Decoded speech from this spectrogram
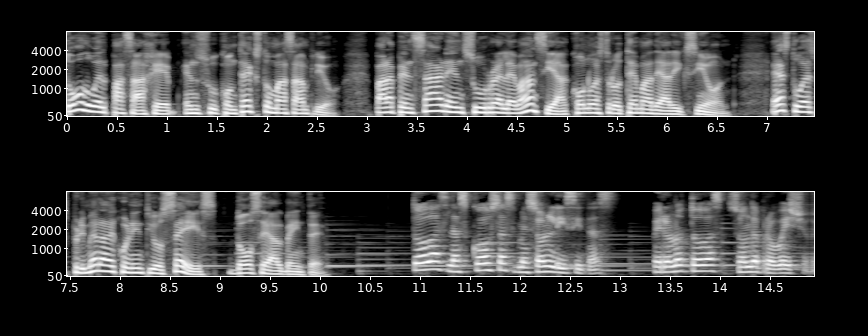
todo el pasaje en su contexto más amplio, para pensar en su relevancia con nuestro tema de adicción. Esto es 1 de Corintios 6, 12 al 20. Todas las cosas me son lícitas, pero no todas son de provecho.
